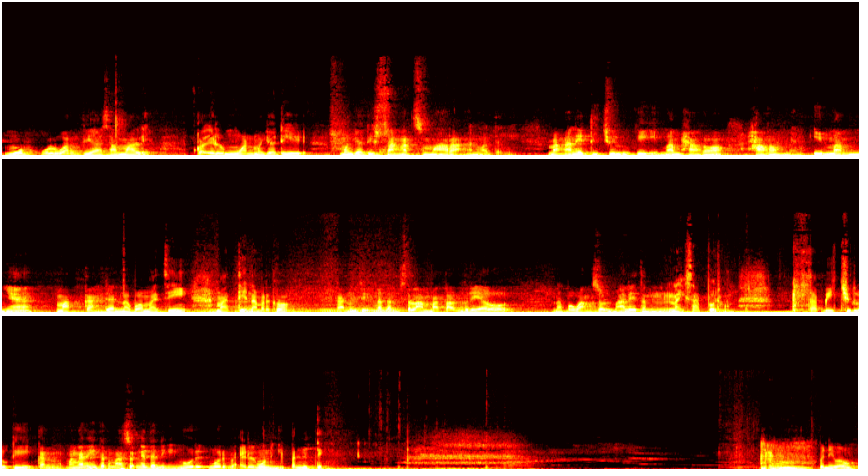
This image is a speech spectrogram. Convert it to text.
Muh luar biasa malih. Keilmuan menjadi menjadi sangat semarak kan. Makanya dijuluki Imam Haro Haramen. Imamnya Makkah dan apa Maji Madinah mereka kan kan setelah empat tahun beliau napa wangsul malih dan naik sabur. Tapi juluki kan makanya termasuk ngeten nih ngurip-ngurip ilmu ini penting. Penibau.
